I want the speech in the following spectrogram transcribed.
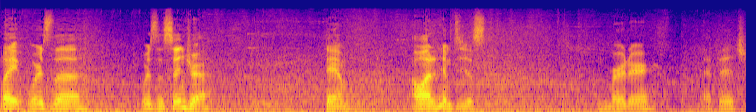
Wait, where's the where's the Syndra? Damn. I wanted him to just murder that bitch.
